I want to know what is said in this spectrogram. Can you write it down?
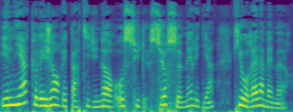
Il n'y a que les gens répartis du nord au sud sur ce méridien qui auraient la même heure.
